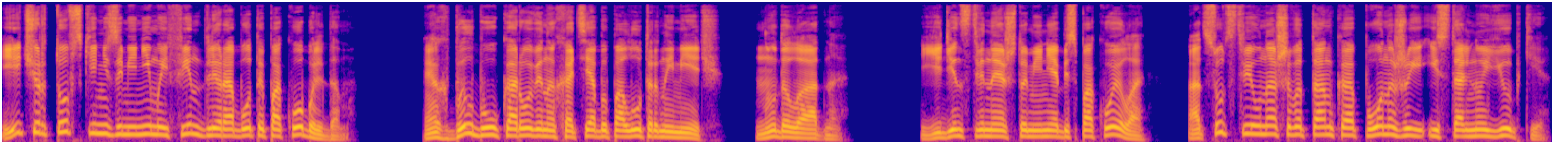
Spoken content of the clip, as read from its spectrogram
и чертовски незаменимый фин для работы по кобальдам. Эх, был бы у Коровина хотя бы полуторный меч. Ну да ладно. Единственное, что меня беспокоило, отсутствие у нашего танка поножей и стальной юбки.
